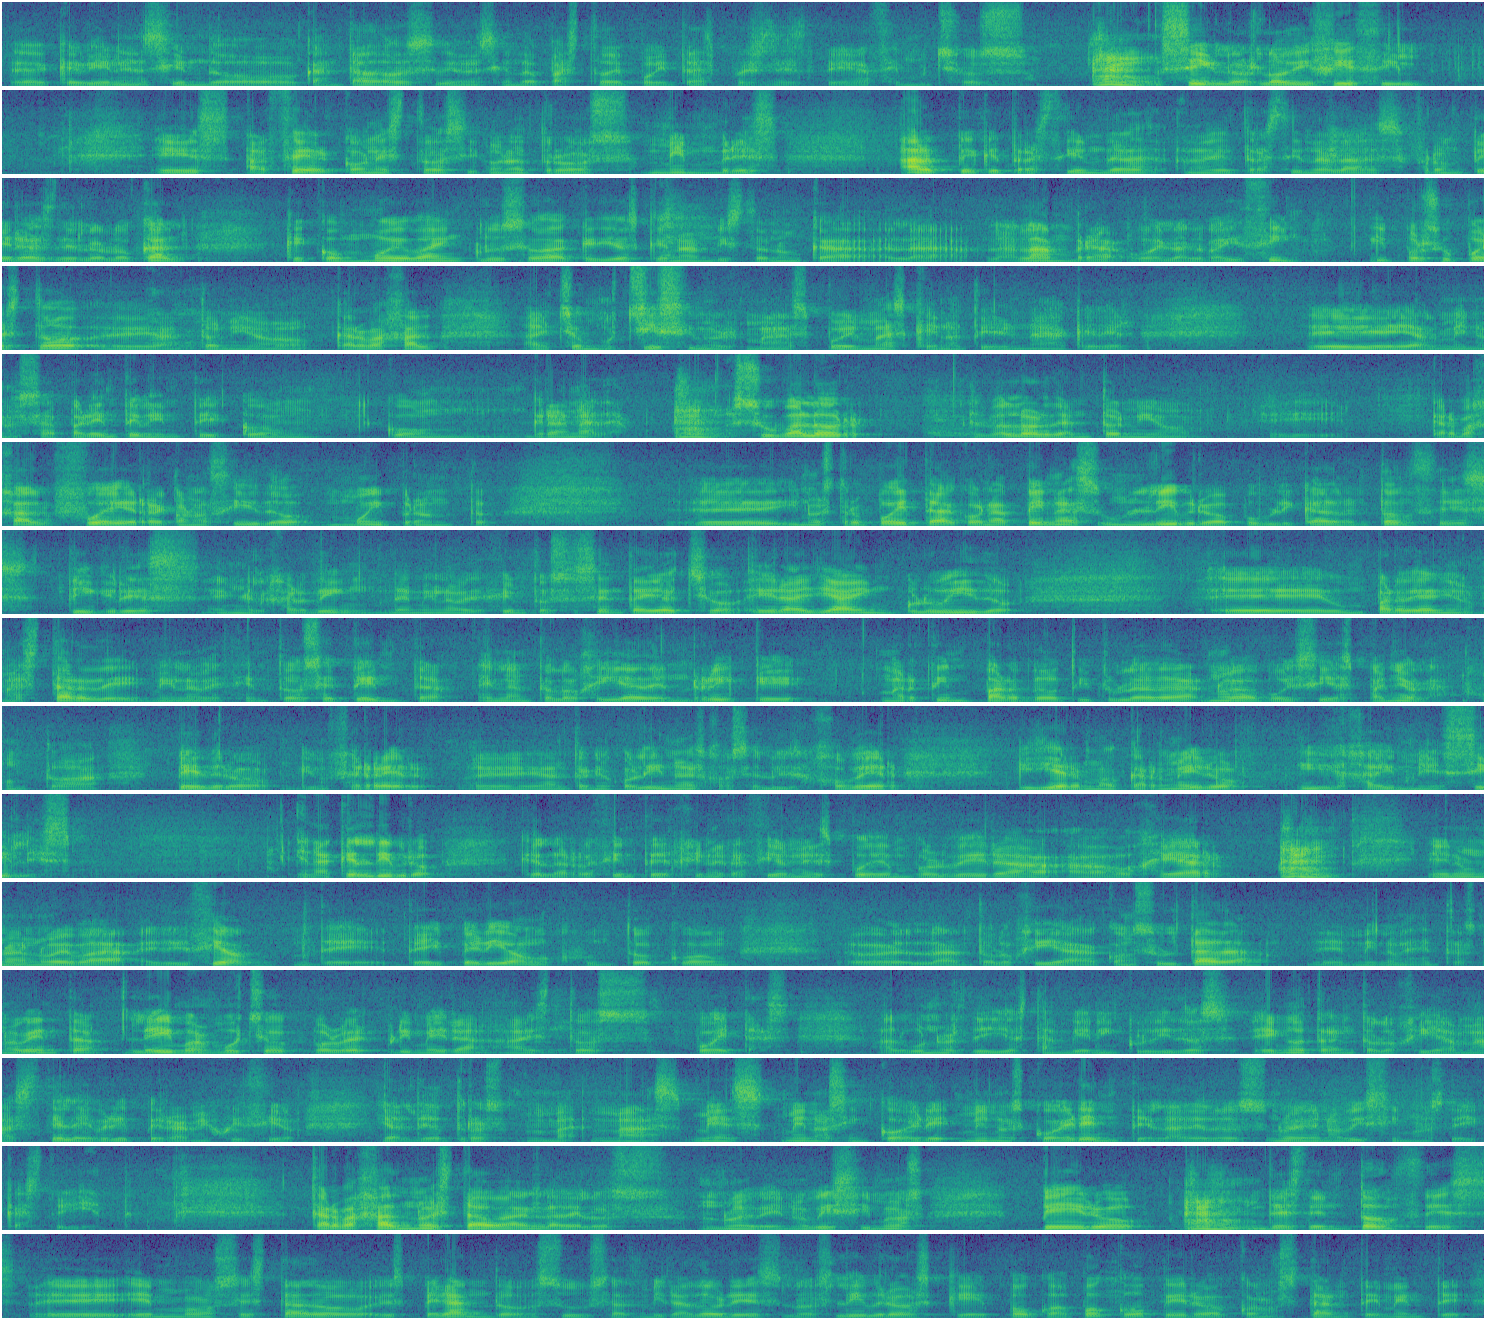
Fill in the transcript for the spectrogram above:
eh, que vienen siendo cantados, vienen siendo pasto de poetas pues desde hace muchos siglos. Lo difícil es hacer con estos y con otros mimbres arte que trascienda, eh, trascienda las fronteras de lo local, que conmueva incluso a aquellos que no han visto nunca la, Alhambra o el Albaicín. Y por supuesto, eh, Antonio Carvajal ha hecho muchísimos más poemas que no tienen nada que ver, eh, al menos aparentemente, con, con, Granada. Su valor, el valor de Antonio Carvajal fue reconocido muy pronto eh, y nuestro poeta, con apenas un libro publicado entonces, Tigres en el Jardín, de 1968, era ya incluido eh, un par de años más tarde, en 1970, en la antología de Enrique Martín Pardo titulada Nueva Poesía Española, junto a Pedro Guinferrer, eh, Antonio Colinas, José Luis Jover, Guillermo Carnero y Jaime Siles. En aquel libro, que las recientes generaciones pueden volver a, ojear en una nueva edición de, de Hyperion, junto con eh, la antología consultada en 1990, leímos mucho por vez primera a estos poetas, algunos de ellos también incluidos en otra antología más célebre, pero a mi juicio y al de otros más, menos, menos coherente, la de los nueve novísimos de Castellet. Carvajal no estaba en la de los nueve novísimos, pero desde entonces eh, hemos estado esperando sus admiradores los libros que poco a poco, pero constantemente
